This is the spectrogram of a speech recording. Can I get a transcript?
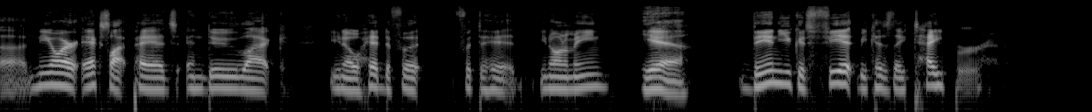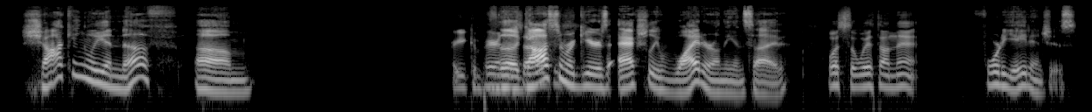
uh, Neo Air X Lite pads and do like, you know, head to foot, foot to head. You know what I mean? Yeah. Then you could fit because they taper. Shockingly enough, um, Are you comparing the the. Gossamer gear is actually wider on the inside, What's the width on that? 48 inches.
